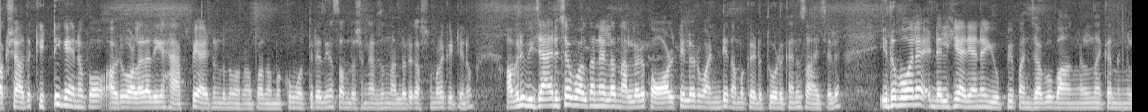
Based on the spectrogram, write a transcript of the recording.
പക്ഷേ അത് കിട്ടി കഴിഞ്ഞപ്പോൾ അവർ വളരെയധികം ഹാപ്പി ആയിട്ടുണ്ടെന്ന് പറഞ്ഞു. അപ്പോൾ നമുക്കും ഒത്തിരിയധികം സന്തോഷം. കാരണം നല്ലൊരു കസ്റ്റമർ കിട്ടിയനും അവർ വിചാരിച്ച പോലെ തന്നെ അല്ല നല്ലൊരു ക്വാളിറ്റിയിലൊരു വണ്ടി നമുക്ക് എടുത്തു കൊടുക്കാനും സാധിച്ചാൽ ഇതുപോലെ ഡൽഹി ഹരിയാന യു പി പഞ്ചാബ് ഭാഗങ്ങളിൽ നിന്നൊക്കെ നിങ്ങൾ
